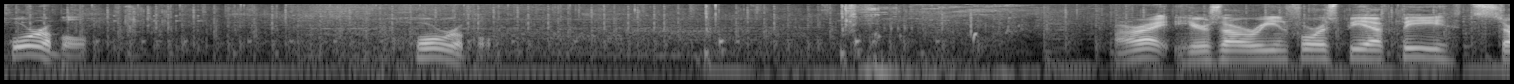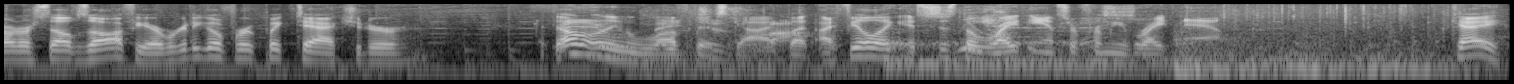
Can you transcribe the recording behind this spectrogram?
Horrible. Horrible. All right, here's our reinforced BFB. To start ourselves off here. We're going to go for a quick tack shooter. I don't even love this guy, but I feel like it's just the right answer for me right now. Okay,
